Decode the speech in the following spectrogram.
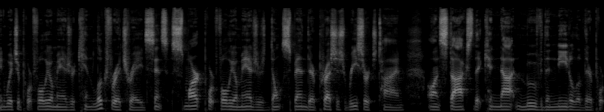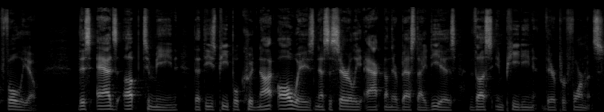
in which a portfolio manager can look for a trade since smart portfolio managers don't spend their precious research time on stocks that cannot move the needle of their portfolio. This adds up to mean that these people could not always necessarily act on their best ideas, thus impeding their performance.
